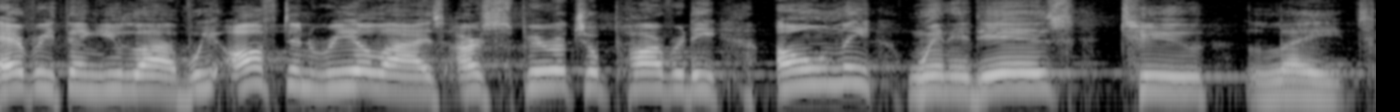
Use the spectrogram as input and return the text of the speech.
everything you love. We often realize our spiritual poverty only when it is too late.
